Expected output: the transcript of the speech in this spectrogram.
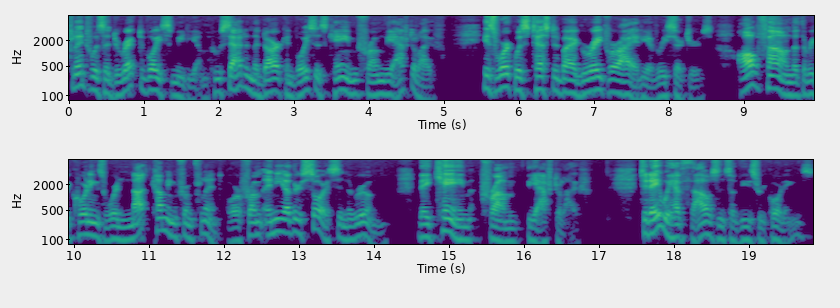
Flint was a direct voice medium who sat in the dark and voices came from the afterlife. His work was tested by a great variety of researchers. All found that the recordings were not coming from Flint or from any other source in the room. They came from the afterlife. Today we have thousands of these recordings.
